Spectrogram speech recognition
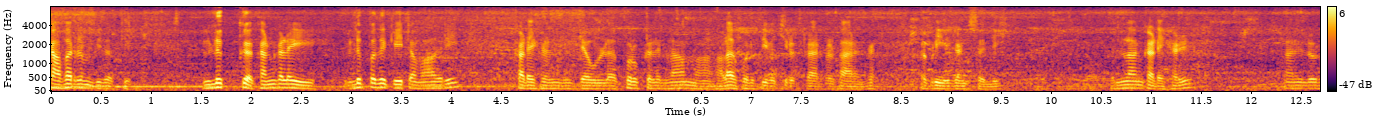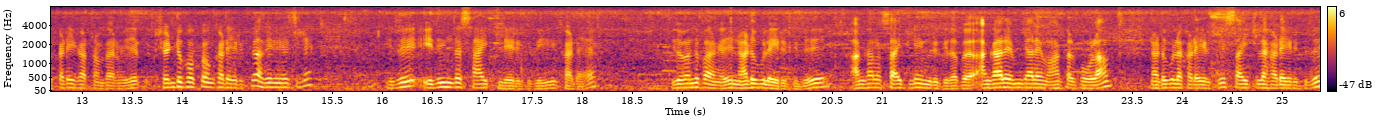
கவரும் விதத்தில். இழுக்க கண்களை இழுப்பதுக்கு ஏற்ற மாதிரி கடைகளில் உள்ள பொருட்கள் எல்லாம் அழகுபடுத்தி வச்சிருக்கிறார்கள் பாருங்கள். எப்படி இருக்குன்னு சொல்லி. எல்லாம் கடைகள். நான் இதில் ஒரு கடை காட்டுறோம் பாருங்கள். இது ரெண்டு பக்கம் கடை இருக்குது. அதே நேரத்தில் இது இது இந்த சாய்க்கில் இருக்குது. இது கடை. இது வந்து பாருங்கள் இது நடுவில் இருக்குது. அங்கால சைட்லேயும் இருக்குது. அப்போ அங்கால இங்காலையும் ஆக்கள் போகலாம். நடுவில் கடை இருக்குது சைட்டில் கடை இருக்குது.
